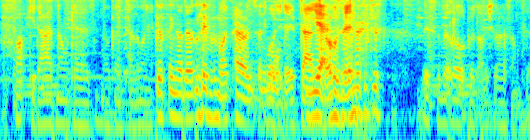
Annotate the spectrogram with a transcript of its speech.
Fuck your dad, no one cares. I'm not going to tell him. Good thing I don't live with my parents anymore. What do you do? Dad Yes. strolls in. It's just This is a bit awkward. I should have something.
